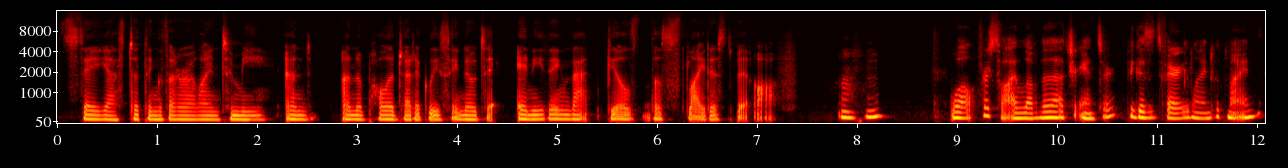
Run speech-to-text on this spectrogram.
say yes to things that are aligned to me and unapologetically say no to anything that feels the slightest bit off. Mm-hmm. Well, first of all, I love that that's your answer because it's very aligned with mine.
